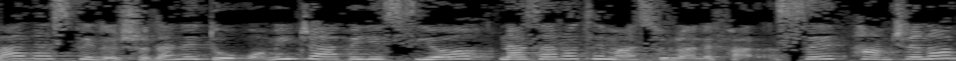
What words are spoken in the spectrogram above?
بعد از پیدا شدن دومین جعبه سیاه نظرات مسئولان فرانسه همچنان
